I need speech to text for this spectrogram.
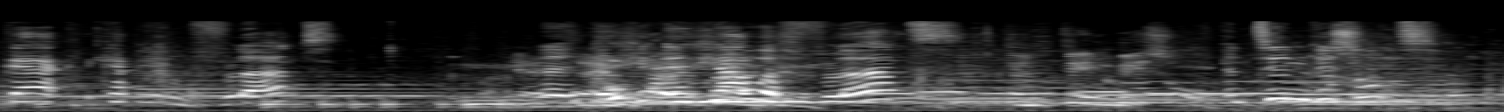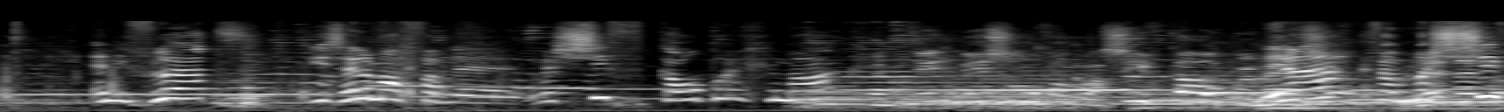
Kijk, ik heb hier een fluit. een- Een, een, een gouden fluit. Een tin wissel. Een tin wisselt. En die fluit, die is helemaal van eh, massief koper gemaakt. Een tin wissel van massief koper. Ja, mensen. van Let massief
